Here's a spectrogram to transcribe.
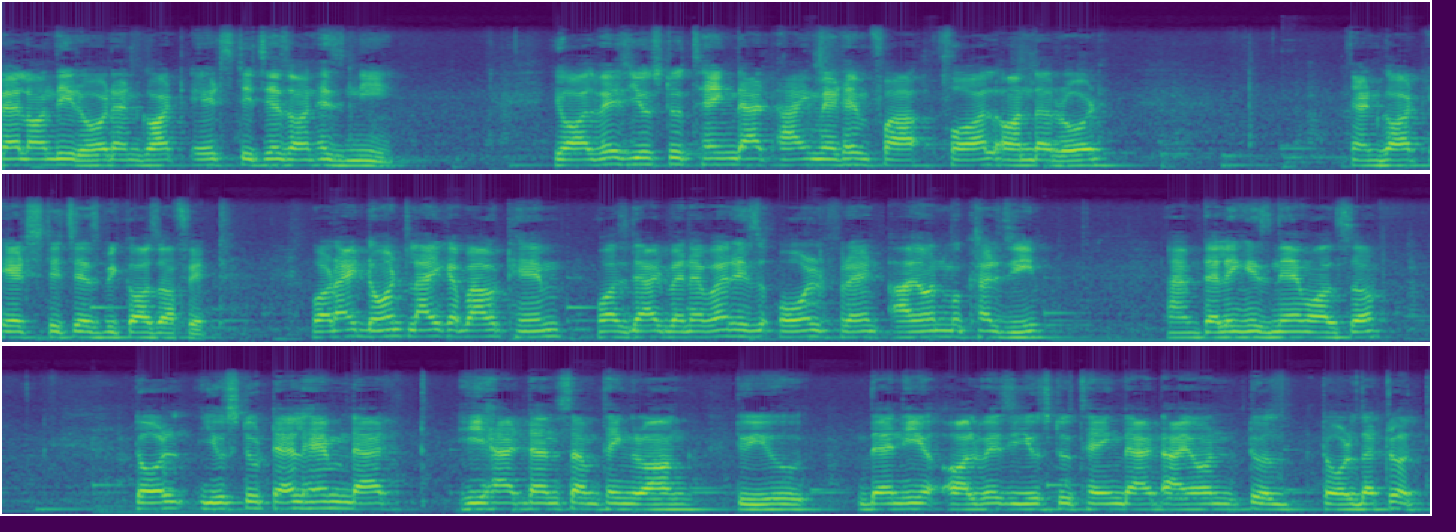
fell on the road and got 8 stitches on his knee. He always used to think that I made him fa- fall on the road and got 8 stitches because of it. What I don't like about him was that whenever his old friend Ayon Mukherjee, I am telling his name also, told used to tell him that he had done something wrong to you, then he always used to think that Ayon told, told the truth.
